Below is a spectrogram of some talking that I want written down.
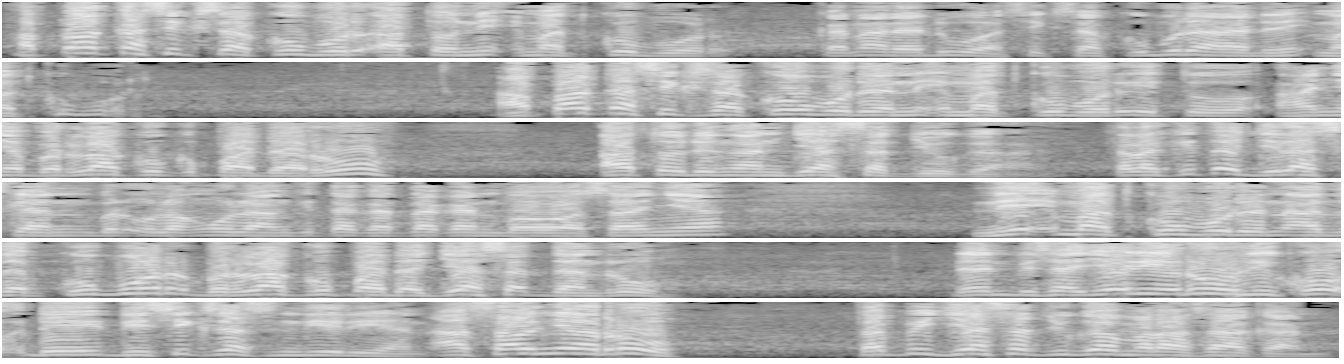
apakah siksa kubur atau nikmat kubur? Karena ada dua, siksa kubur dan ada nikmat kubur. Apakah siksa kubur dan nikmat kubur itu hanya berlaku kepada ruh atau dengan jasad juga? Telah kita jelaskan berulang-ulang, kita katakan bahwasanya nikmat kubur dan azab kubur berlaku pada jasad dan ruh. Dan bisa jadi ruh di, di, disiksa sendirian. Asalnya ruh, tapi jasad juga merasakan.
